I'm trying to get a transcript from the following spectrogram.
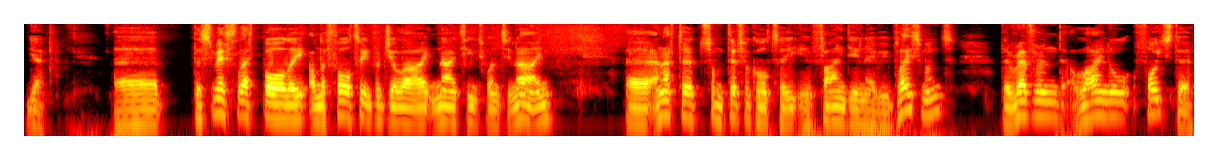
Yeah. Uh, the Smiths left Borley on the 14th of July 1929, uh, and after some difficulty in finding a replacement, the Reverend Lionel Foyster,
